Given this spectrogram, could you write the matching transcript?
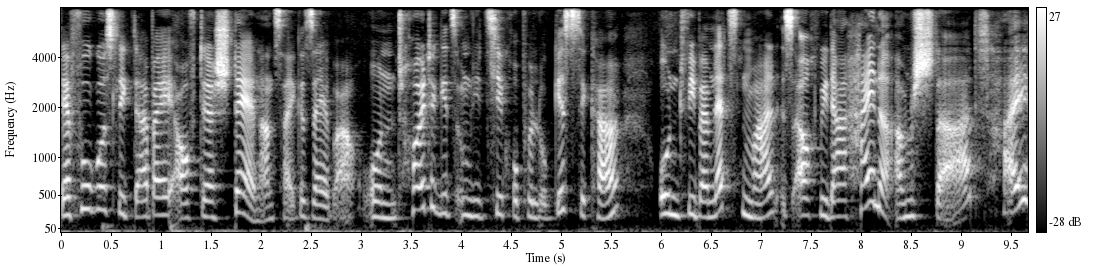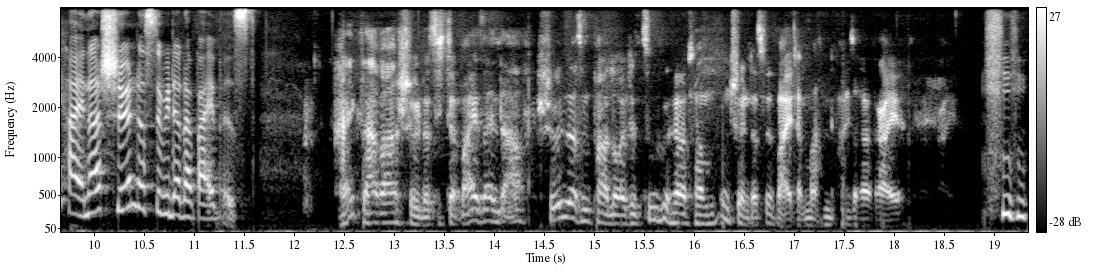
Der Fokus liegt dabei auf der Stellenanzeige selber. Und heute geht es um die Zielgruppe Logistiker und wie beim letzten Mal ist auch wieder Heiner am Start. Hi Heiner, schön, dass du wieder dabei bist. Hi Clara, schön, dass ich dabei sein darf. Schön, dass ein paar Leute zugehört haben und schön, dass wir weitermachen in unserer Reihe.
